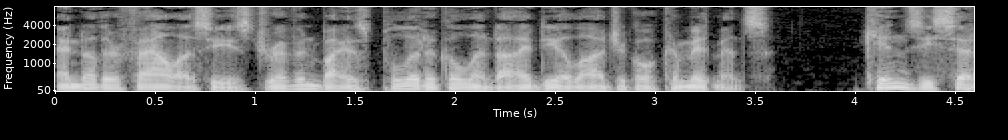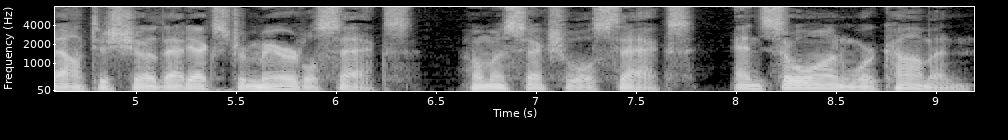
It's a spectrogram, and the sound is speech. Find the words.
and other fallacies driven by his political and ideological commitments. Kinsey set out to show that extramarital sex, homosexual sex, and so on were common,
